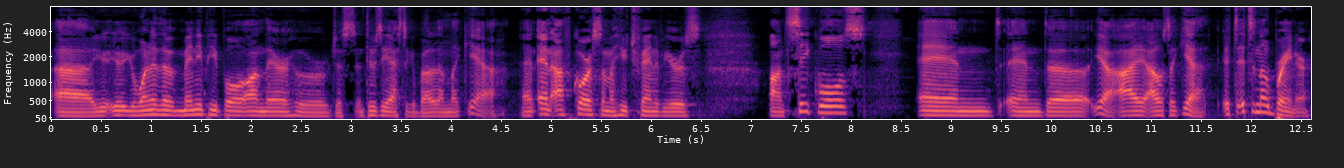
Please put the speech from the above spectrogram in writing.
Uh, you're, you're one of the many people on there who are just enthusiastic about it. I'm like, yeah, and and of course, I'm a huge fan of yours on sequels. And and uh, yeah, I, I was like, yeah, it's it's a no brainer,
